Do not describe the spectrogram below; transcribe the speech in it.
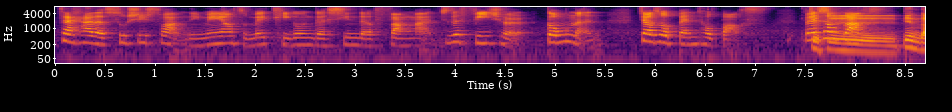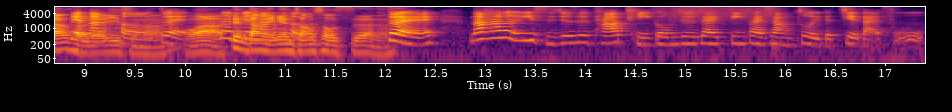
在它的 sushi swap 里面要准备提供一个新的方案，就是 feature 功能叫做 bento box。就 bento box 是便当盒便当的意思盒吗？对哇，那便当盒里面装寿司了呢。对，然后它这个意思就是他要提供就是在 DeFi 上做一个借贷服务。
